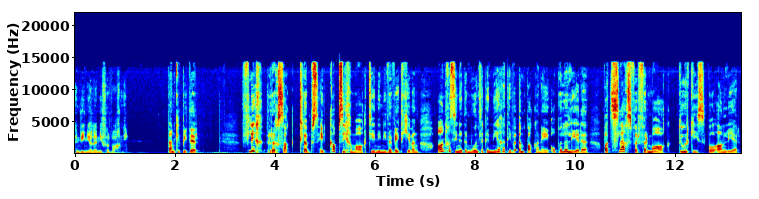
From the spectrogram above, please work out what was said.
indien jy hulle nie verwag nie. Dankie Pieter. Vliegrugsak klubs het kapsie gemaak teen die nuwe wetgewing, aangesien dit 'n moontlike negatiewe impak kan hê op hulle lede wat slegs vir vermaak toertjies wil aanleer.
